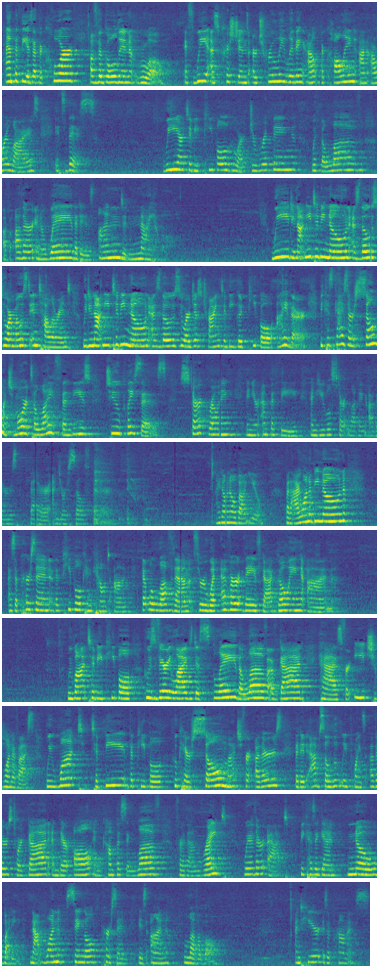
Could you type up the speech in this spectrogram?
Empathy is at the core of the golden rule. If we as Christians are truly living out the calling on our lives, it's this. We are to be people who are dripping with the love of other in a way that it is undeniable. We do not need to be known as those who are most intolerant. We do not need to be known as those who are just trying to be good people either. Because, guys, there's so much more to life than these two places. Start growing in your empathy, and you will start loving others better and yourself better. I don't know about you, but I want to be known as a person that people can count on, that will love them through whatever they've got going on. We want to be people whose very lives display the love of God has for each one of us. We want to be the people who care so much for others that it absolutely points others toward God and their all encompassing love for them right where they're at because again, nobody, not one single person, is unlovable. And here is a promise.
